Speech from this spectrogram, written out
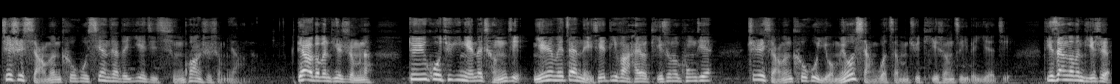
这是想问客户现在的业绩情况是什么样的。第二个问题是什么呢？对于过去一年的成绩，你认为在哪些地方还有提升的空间？这是想问客户有没有想过怎么去提升自己的业绩。第三个问题是，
